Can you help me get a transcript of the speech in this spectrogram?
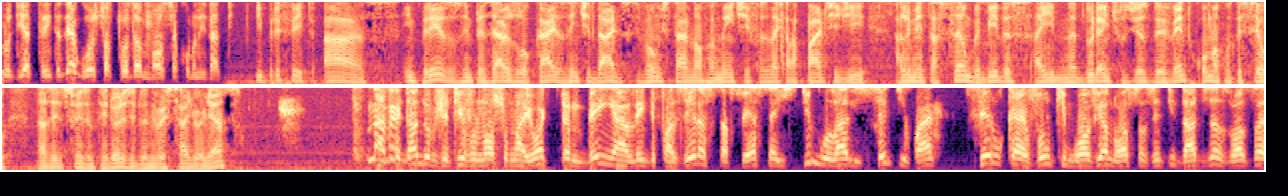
no dia 30 de agosto a toda a nossa comunidade. E prefeito, as empresas, os empresários locais, as entidades vão estar novamente fazendo aquela parte de alimentação, bebidas aí durante os dias do evento, como aconteceu nas edições anteriores do aniversário de Orleans? Na verdade, o objetivo nosso maior também, além de fazer esta festa, é estimular, incentivar, ser o carvão que move as nossas entidades, as nossas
